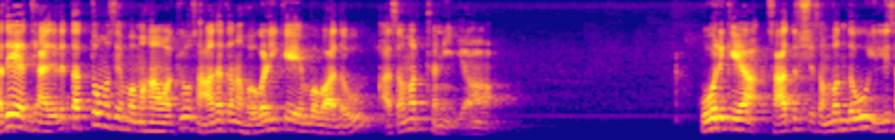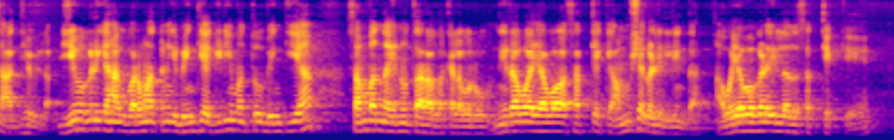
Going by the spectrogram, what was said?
ಅದೇ ಅಧ್ಯಾಯದಲ್ಲಿ ತತ್ವಮಸಿ ಎಂಬ ಮಹಾವಾಕ್ಯವು ಸಾಧಕನ ಹೊಗಳಿಕೆ ಎಂಬ ವಾದವು ಅಸಮರ್ಥನೀಯ. ಹೋಲಿಕೆಯ ಸಾದೃಶ್ಯ ಸಂಬಂಧವೂ ಇಲ್ಲಿ ಸಾಧ್ಯವಿಲ್ಲ. ಜೀವಗಳಿಗೆ ಹಾಗೂ ಪರಮಾತ್ಮನಿಗೆ ಬೆಂಕಿಯ ಗಿಡಿ ಮತ್ತು ಬೆಂಕಿಯ ಸಂಬಂಧ ಎನ್ನುತ್ತಾರಲ್ಲ ಕೆಲವರು. ನಿರವಯವ ಸತ್ಯಕ್ಕೆ ಅಂಶಗಳಿಲ್ಲಿಂದ, ಅವಯವಗಳೇ ಇಲ್ಲದ ಸತ್ಯಕ್ಕೆ.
